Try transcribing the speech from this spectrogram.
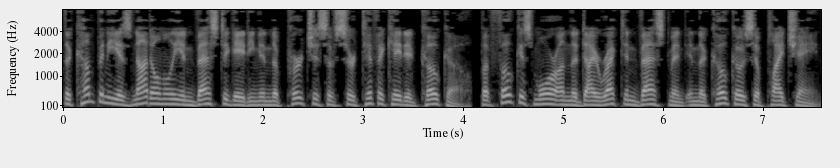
The company is not only investigating in the purchase of certificated cocoa, but focus more on the direct investment in the cocoa supply chain.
